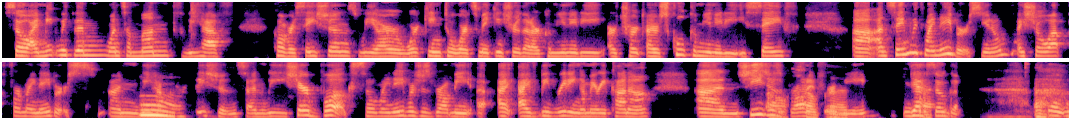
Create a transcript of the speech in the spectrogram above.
so i meet with them once a month we have conversations. We are working towards making sure that our community, our church, our school community is safe. Uh, and same with my neighbors, you know, I show up for my neighbors and we have hmm. conversations and we share books. So my neighbor just brought me, I, I've been reading Americanah and she just oh, brought so it for good. me. Yeah, so good. So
